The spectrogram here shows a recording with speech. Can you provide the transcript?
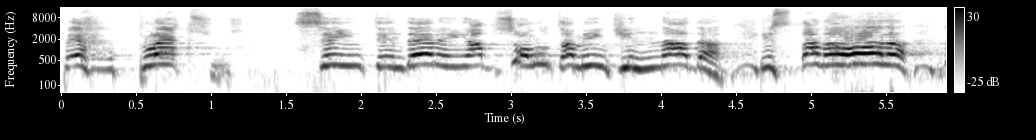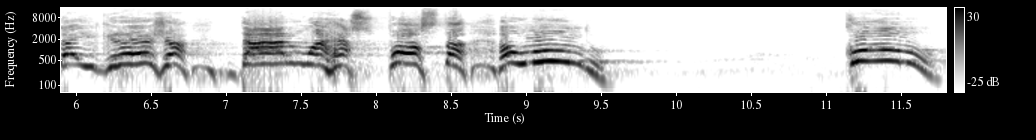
perplexos, sem entenderem absolutamente nada. Está na hora da igreja dar uma resposta ao mundo. Como?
